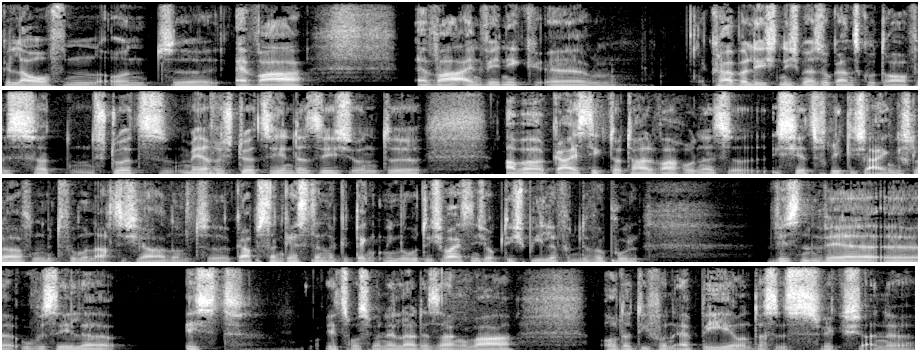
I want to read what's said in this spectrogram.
gelaufen. Und äh, er war, er war ein wenig... Ähm, körperlich nicht mehr so ganz gut drauf ist, hat einen Sturz, mehrere Stürze hinter sich und äh, aber geistig total wach und es ist jetzt friedlich eingeschlafen mit 85 Jahren und äh, gab es dann gestern eine Gedenkminute. Ich weiß nicht, ob die Spieler von Liverpool wissen, wer äh, Uwe Seeler ist. Jetzt muss man ja leider sagen, war oder die von RB und das ist wirklich eine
